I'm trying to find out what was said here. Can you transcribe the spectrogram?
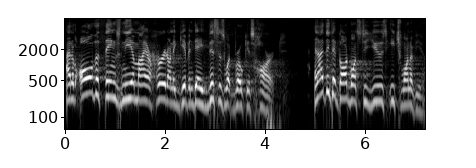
out of all the things Nehemiah heard on a given day, this is what broke his heart. And I think that God wants to use each one of you.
